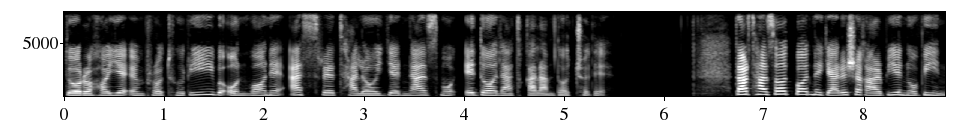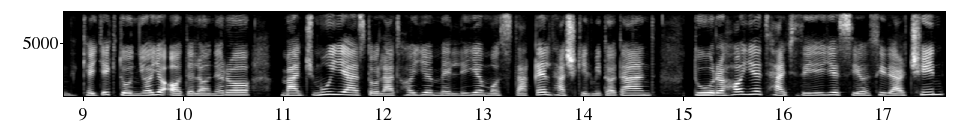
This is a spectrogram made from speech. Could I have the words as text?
دوره های امپراتوری به عنوان عصر طلایی نظم و عدالت قلمداد شده. در تضاد با نگرش غربی نوین که یک دنیای عادلانه را مجموعی از دولت‌های ملی مستقل تشکیل می‌دادند، دوره های تجزیه سیاسی در چین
